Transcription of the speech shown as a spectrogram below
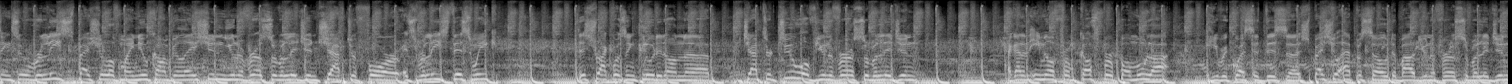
Listening to release special of my new compilation, Universal Religion Chapter 4. It's released this week. This track was included on uh, Chapter 2 of Universal Religion. I got an email from Kasper Palmula. He requested this uh, special episode about Universal Religion.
